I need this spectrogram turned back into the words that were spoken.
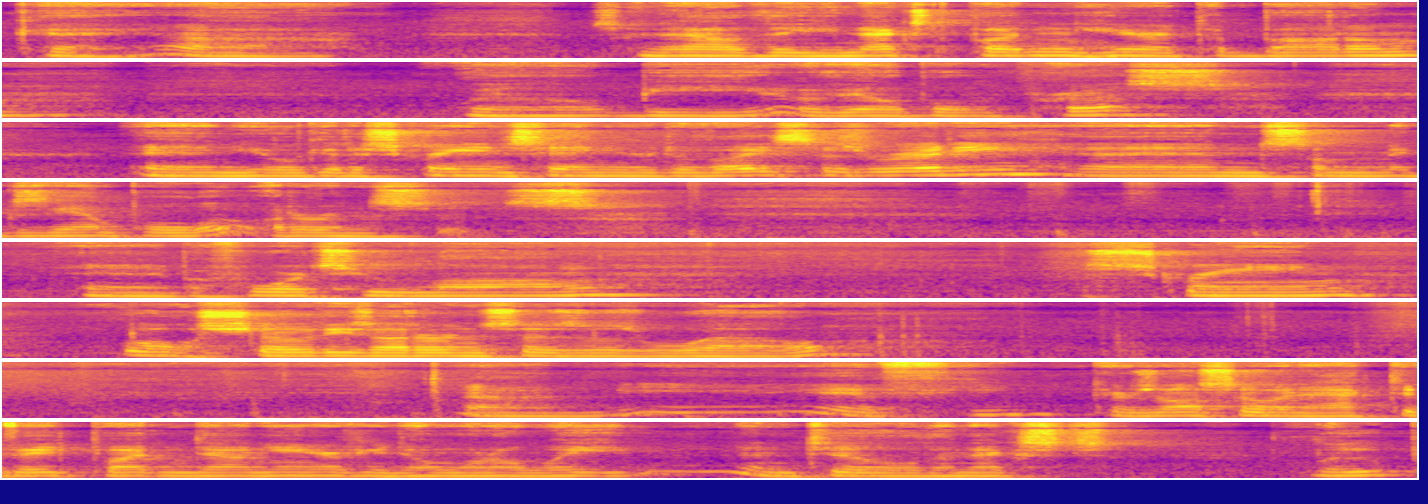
okay, uh, so now the next button here at the bottom will be available to press. And you'll get a screen saying your device is ready and some example utterances. And before too long, the screen will show these utterances as well. Um, if you, there's also an activate button down here if you don't want to wait until the next loop.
